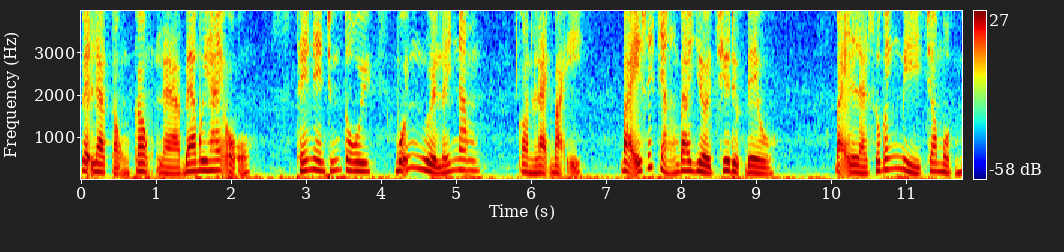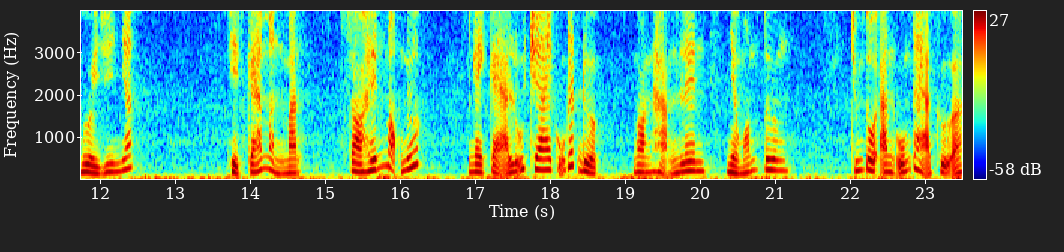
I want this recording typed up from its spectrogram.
Vậy là tổng cộng là 32 ổ. Thế nên chúng tôi, mỗi người lấy 5 Còn lại 7 7 sẽ chẳng bao giờ chia được đều. 7 là số bánh mì cho một người duy nhất. Thịt cá mặn mặn Sò hến mọng nước. Ngay cả lũ trai cũng rất được, Ngon hẳn lên nhờ món tương. Chúng tôi ăn uống thả cửa,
